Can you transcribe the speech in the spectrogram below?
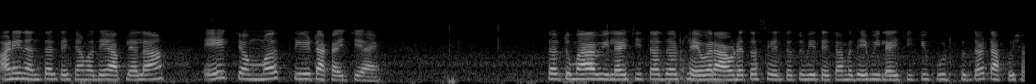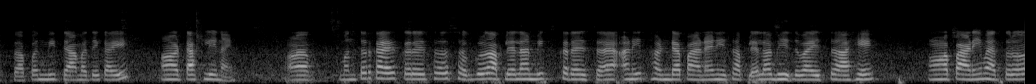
आणि नंतर त्याच्यामध्ये आपल्याला एक चम्मच तीळ टाकायची आहे. तर तुम्हाला विलायचीचा जर फ्लेवर आवडत असेल तर तुम्ही त्याच्यामध्ये विलायचीची कूटसुद्धा टाकू शकता. पण मी त्यामध्ये काही टाकली नाही. नंतर काय करायचं सगळं आपल्याला मिक्स करायचं आहे आणि थंड्या पाण्यानेच आपल्याला भिजवायचं आहे. पाणी मात्र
